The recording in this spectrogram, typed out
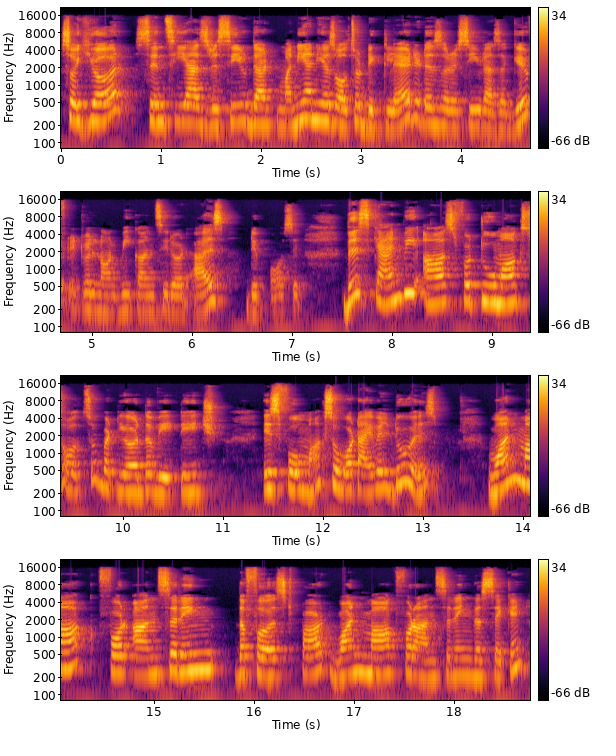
So here since he has received that money and he has also declared it is received as a gift it will not be considered as deposit. This can be asked for two marks also but here the weightage is four marks. So what i will do is one mark for answering the first part one mark for answering the second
